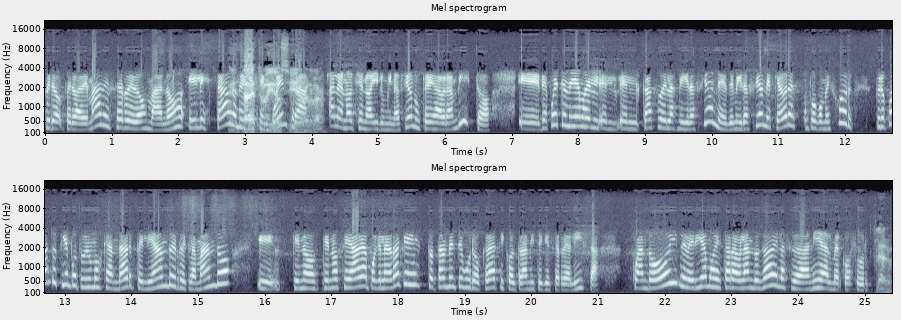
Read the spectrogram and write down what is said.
pero pero además de ser de dos manos el estado en el que se encuentra a la noche no hay iluminación ustedes habrán visto. Eh, después tendríamos el, el, el caso de las migraciones de migraciones que ahora es un poco mejor pero ¿cuánto tiempo tuvimos que andar peleando y reclamando eh, que, no, que no se haga? Porque la verdad que es totalmente burocrático el trámite que se realiza cuando hoy deberíamos estar hablando ya de la ciudadanía del Mercosur. Claro.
